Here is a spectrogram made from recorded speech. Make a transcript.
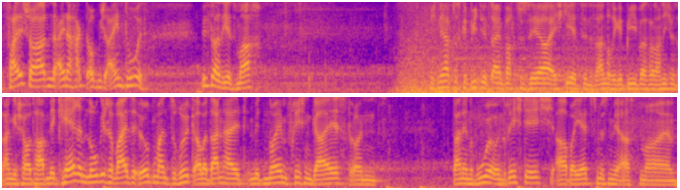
Fallschaden, der eine hackt auf mich ein, tot. Wisst ihr, was ich jetzt mache? Mich nervt das Gebiet jetzt einfach zu sehr. Ich gehe jetzt in das andere Gebiet, was wir noch nicht uns angeschaut haben. Wir kehren logischerweise irgendwann zurück, aber dann halt mit neuem frischen Geist und dann in Ruhe und richtig. Aber jetzt müssen wir erstmal...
